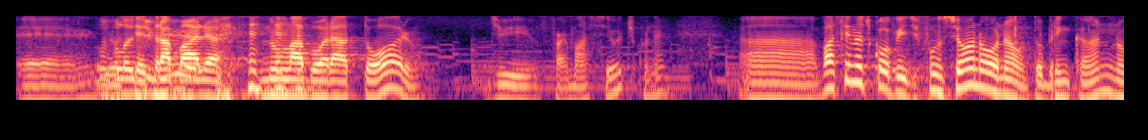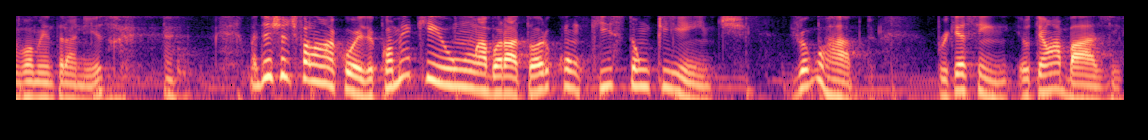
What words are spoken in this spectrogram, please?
É, O você Vladimir. trabalha num laboratório de farmacêutico, né? A vacina de Covid funciona ou não? Tô brincando, não vamos entrar nisso. Mas deixa eu te falar uma coisa. Como é que um laboratório conquista um cliente? Jogo rápido. Porque assim, eu tenho uma base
